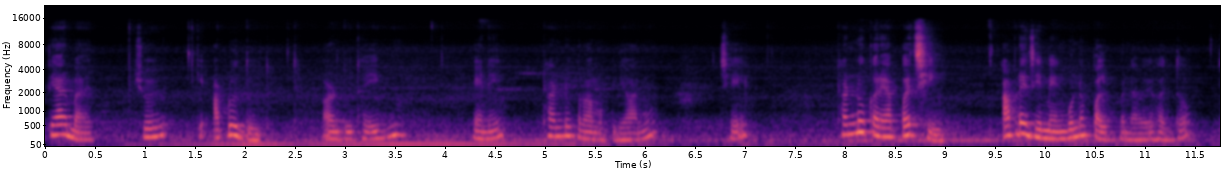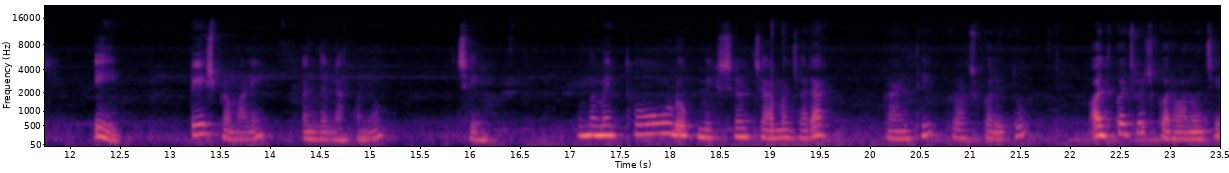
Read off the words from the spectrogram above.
ત્યારબાદ જોયું કે આપણું દૂધ અડધું થઈ ગયું. એને ઠંડુ કરવા મૂકી દેવાનું છે. ઠંડુ કર્યા પછી આપણે જે મેંગોનો પલ્પ બનાવ્યો હતો એ ટેસ્ટ પ્રમાણે અંદર નાખવાનો છે. એમાં મેં થોડુંક મિક્સર જારમાં જરાક ગાંઠથી ક્રશ કર્યું હતું. અધકચરો જ કરવાનો છે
